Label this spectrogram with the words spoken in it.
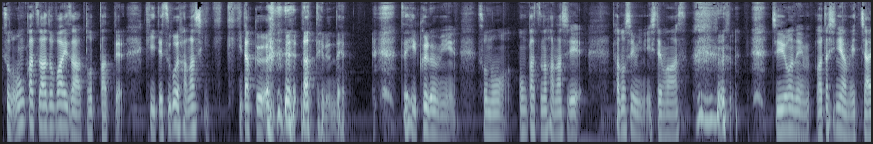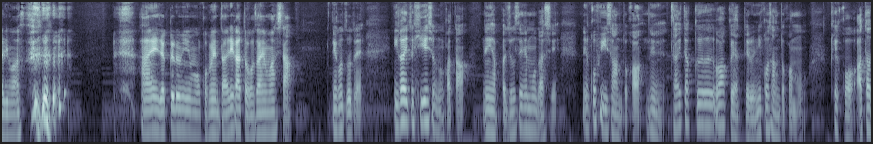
その温活アドバイザー取ったって聞いてすごい話聞きたく なってるんで。ぜひくるみん、その温活の話、楽しみにしてます。14年、私にはめっちゃあります はい、じゃあくるみんもコメントありがとうございました。ってことで、意外と冷え性の方、ね、やっぱ女性もだし、ね、コフィーさんとか、ね、在宅ワークやってるニコさんとかも結構暖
